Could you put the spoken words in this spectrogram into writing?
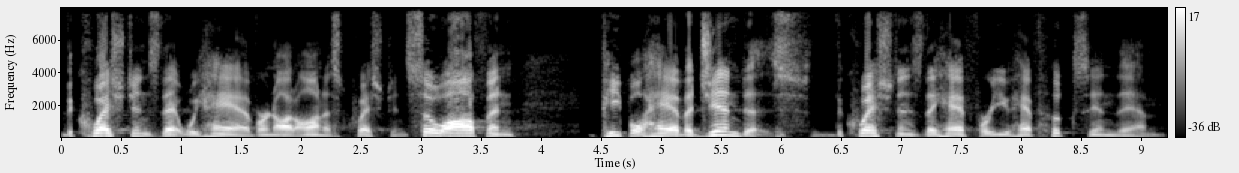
the questions that we have are not honest questions. So often, people have agendas. The questions they have for you have hooks in them.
